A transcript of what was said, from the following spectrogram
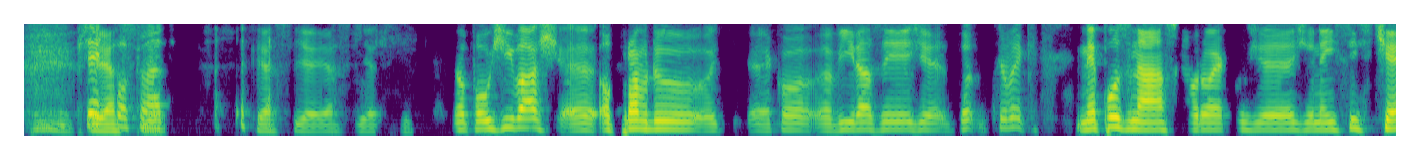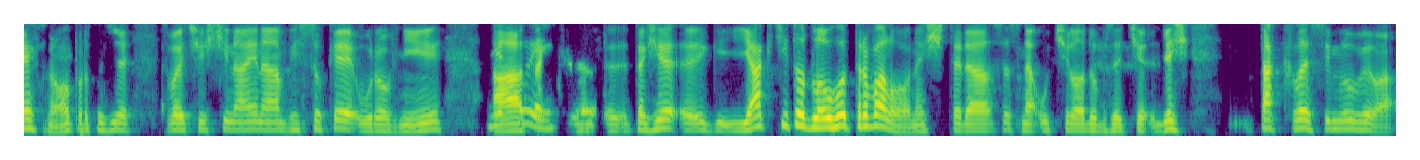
Předpoklad. Jasně, jasně, jasně. jasně. No používáš eh, opravdu eh, jako výrazy, že to člověk nepozná skoro, jako že, že nejsi z Čech, no, protože tvoje čeština je na vysoké úrovni. A tak, eh, takže jak ti to dlouho trvalo, než teda ses naučila dobře, če- když takhle si mluvila?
